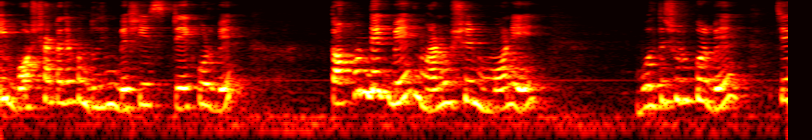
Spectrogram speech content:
এই বর্ষাটা যখন দুদিন বেশি স্টে করবে তখন দেখবে মানুষের মনে বলতে শুরু করবে যে,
